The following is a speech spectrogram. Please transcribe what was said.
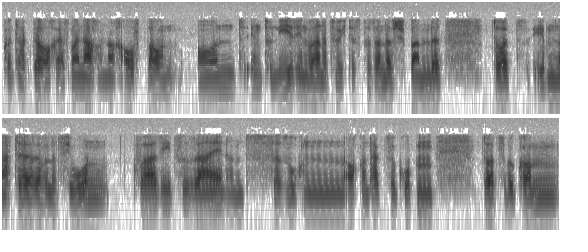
Kontakte auch erstmal nach und nach aufbauen. Und in Tunesien war natürlich das besonders Spannende, dort eben nach der Revolution quasi zu sein und versuchen auch Kontakt zu Gruppen dort zu bekommen,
